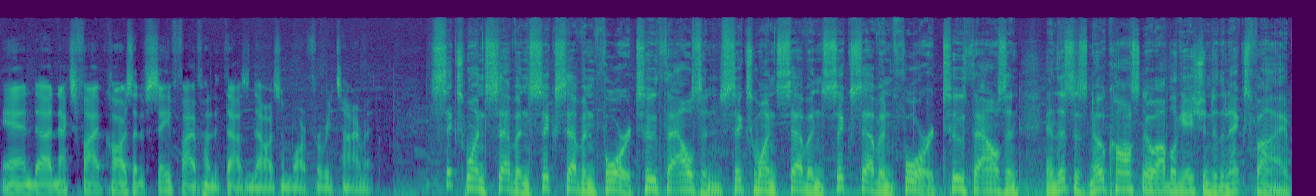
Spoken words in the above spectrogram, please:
And uh, next five cars that have saved five hundred thousand dollars or more for retirement. 617 674 2000. 617 674 2000. And this is no cost, no obligation to the next five.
